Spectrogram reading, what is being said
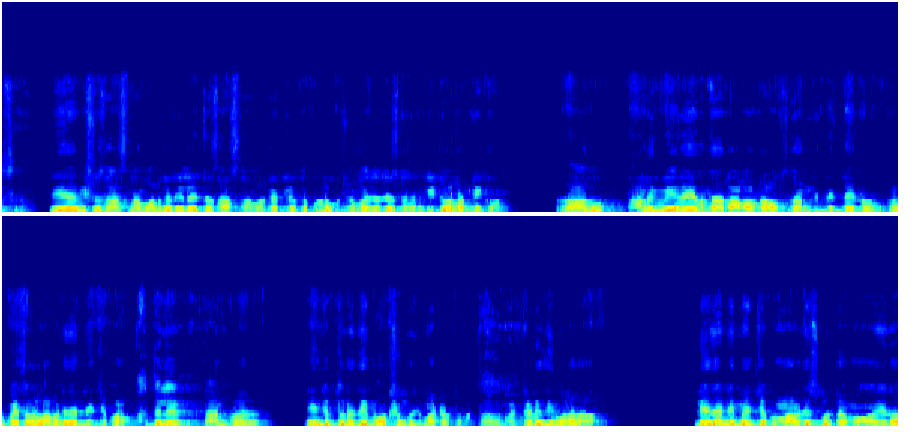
సార్. విష్ణు సహస్రనామాలు కానీ లలిత సహస్రనామాలు కానీ లేకపోతే గుళ్ళో కూర్చొని భజన చేస్తాం కానీ వీటి వల్ల మీకు రాదు. దానికి వేరే ఏమన్నా లాభాలు రావచ్చు దానికి. నేను ఒక పైసలు లాభం లేదని నేను చెప్పను. అదేలేండి. దాని నేను చెప్తున్నది మోక్షం గురించి మాట్లాడుతున్నాను. అక్కడికి దీనివల్ల రాదు. లేదండి మేము జపమాల తీసుకుంటాము. ఏదో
